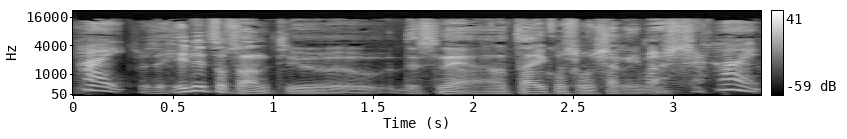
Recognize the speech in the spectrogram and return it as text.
はい。して秀人さんっていうですねあの太鼓奏者がいまして、はい。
